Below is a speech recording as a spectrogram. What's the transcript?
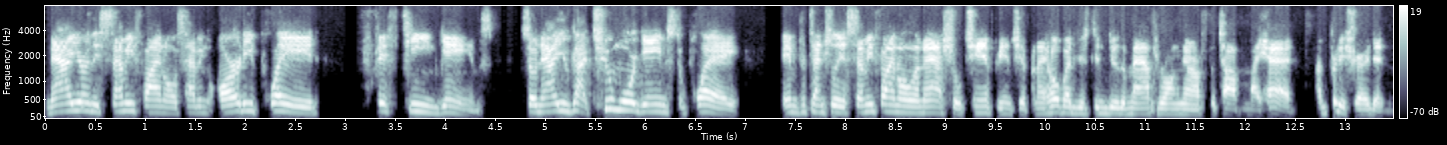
Now you're in the semifinals, having already played 15 games. So now you've got two more games to play in potentially a semifinal and a national championship. And I hope I just didn't do the math wrong there off the top of my head. I'm pretty sure I didn't.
